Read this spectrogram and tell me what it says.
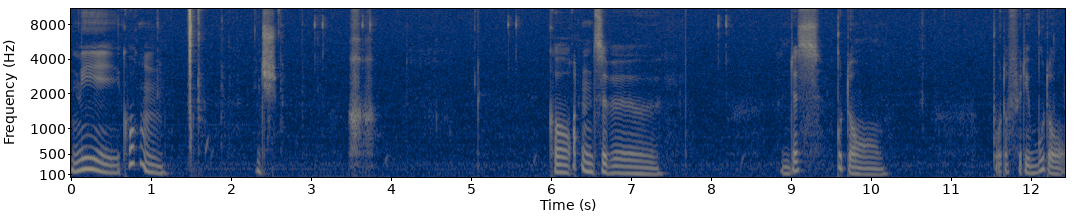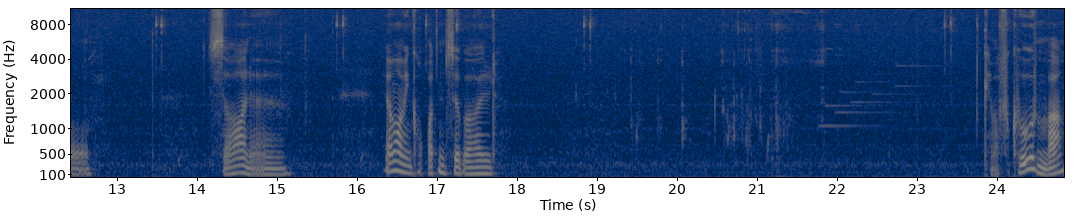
Nee, kochen. Mensch. Karottensuppe. Und das Butter. Butter für die Mutter. Sahne. Ja, mal wegen Karottensuppe halt. Können wir verkaufen, wa?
